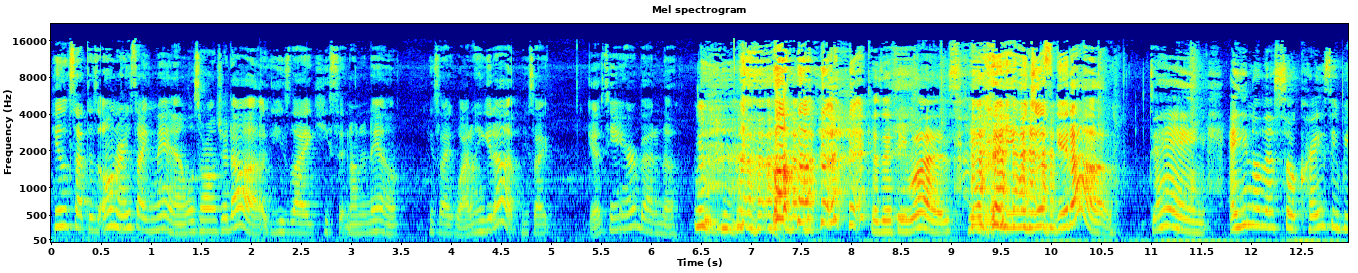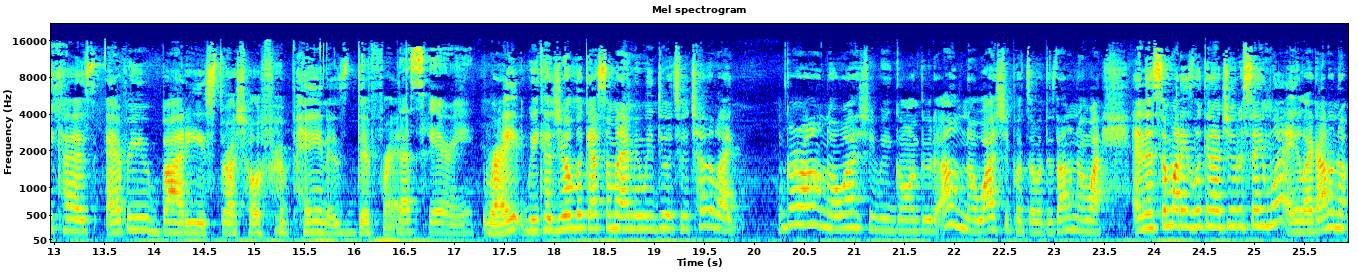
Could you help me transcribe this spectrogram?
He looks at this owner. He's like, "Man, what's wrong with your dog?" He's like, "He's sitting on a nail." He's like, "Why don't he get up?" He's like, "Guess he ain't heard bad enough." Because if he was, he would just get up. Dang. And you know, that's so crazy because everybody's threshold for pain is different, That's scary. right? Because you'll look at someone, I mean, we do it to each other like, girl, I don't know why she be going through that. I don't know why she puts up with this. I don't know why. And then somebody's looking at you the same way. Like, I don't know.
